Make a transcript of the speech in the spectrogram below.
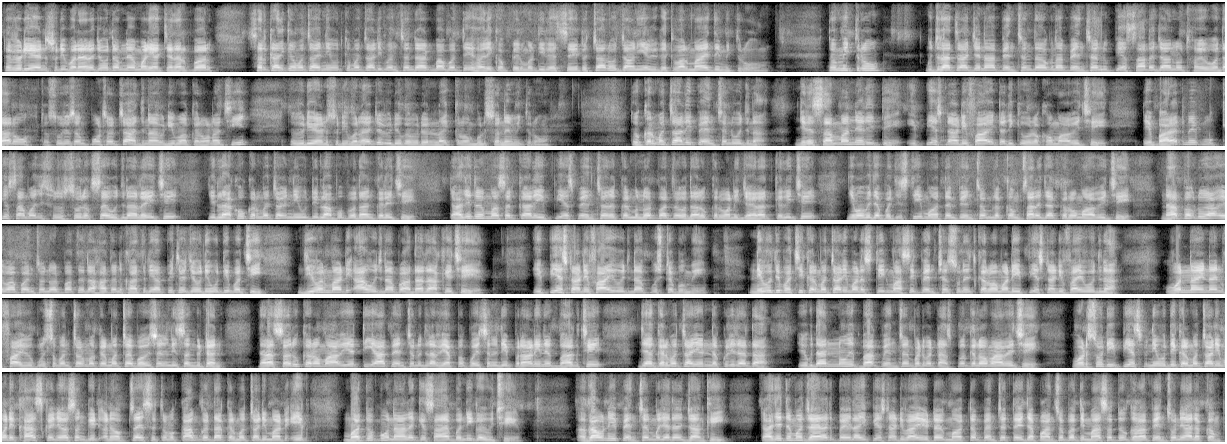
તો વીડિયો એન્ડ સુધી બનાવી રહેજો. તમને અમારી આ ચેનલ પર સરકારી કર્મચારી, નિવૃત્ત કર્મચારી પેન્શનધારક બાબતે હરેક અપડેટ મળતી રહેશે. તો ચાલો જાણીએ વિગતવાર માહિતી મિત્રો. તો મિત્રો, ગુજરાત રાજ્યના પેન્શનધારકના પેન્શન રૂપિયા સાત હજારનો થયો વધારો. તો શું છે સંપૂર્ણ ચર્ચા? આજના વિડીયોમાં કરવાના છીએ. તો વીડિયો એન્ડ સુધી બનાવજો. વીડિયો ગમે વિડીયોને લાઇક કરવાનું ભૂલશો નહીં મિત્રો. તો કર્મચારી પેન્શન યોજના, જેને સામાન્ય રીતે એપીએસ નાઇન્ટી ફાઇવ તરીકે ઓળખવામાં આવે છે, તે ભારતમાં એક મુખ્ય સામાજિક સુરક્ષા યોજના રહી છે, જે લાખો કર્મચારી નિવૃત્તિ લાભો પ્રદાન કરે છે. તાજેતરમાં સરકારે ઈપીએસ પેન્શન રકમમાં નોંધપાત્ર વધારો કરવાની જાહેરાત કરી છે, જેમાં બે હજાર પચીસથી મહત્તમ પેન્શન રકમ ચાર હજાર કરવામાં આવી છે. ના પગલું એવા પંચો નોંધપાત્ર રાહત અને ખાતરી આપી છે જેઓ નિવૃત્તિ પછી જીવન માટે આ યોજના પર આધાર રાખે છે. ઇપીએસ નાઇન્ટી ફાઇવ યોજના પૃષ્ઠભૂમિ. નિવૃત્તિ પછી કર્મચારી માટે સ્થિર માસિક પેન્શન સુનિશ્ચિત કરવા માટે ઈપીએસ નાઇન્ટી ફાઇવ યોજના વન નાઇન નાઇન ફાઇવ ઓગણીસો પંચાવનમાં કર્મચારી ભવિષ્ય નિધિ સંગઠન દ્વારા શરૂ કરવામાં આવી હતી. આ પેન્શન યોજના વ્યાપક ભવિષ્ય નિધિ પ્રણાલીનો એક ભાગ છે, જ્યાં કર્મચારીઓ નોકરીદાતા યોગદાનનો એક ભાગ પેન્શન ફંડમાં ટ્રાન્સફર કરવામાં આવે છે. વર્ષોથી ઈપીએસ નિવૃત્તિ કર્મચારી માટે ખાસ કરીને અસંગઠિત અને ઔપચારિક ક્ષેત્રમાં કામ કરતા કર્મચારી માટે એક મહત્વપૂર્ણ નાણાકીય સહાય બની ગયું છે. અગાઉની પેન્શન મર્યાદાની ઝાંખી. તાજેતરમાં જાહેરાત પહેલાં ઈપીએસના નાઇન્ટી હેઠળ મહત્તમ પેન્શન ત્રણ હજાર પાંચસો પ્રતિ માસ હતું. ઘણા પેન્શનની આ રકમ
